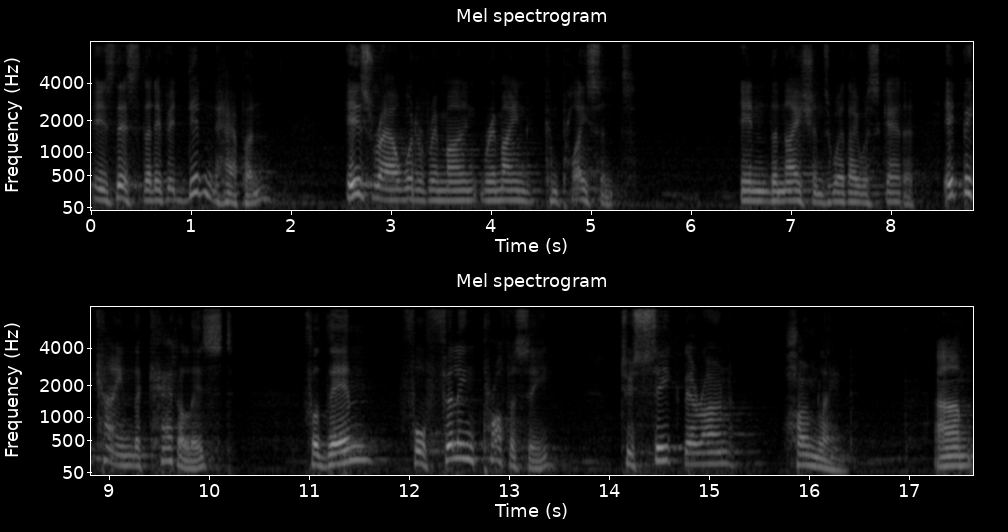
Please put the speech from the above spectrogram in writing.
is this that if it didn't happen, Israel would have remain, remained complacent in the nations where they were scattered. It became the catalyst for them fulfilling prophecy to seek their own homeland. Um,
